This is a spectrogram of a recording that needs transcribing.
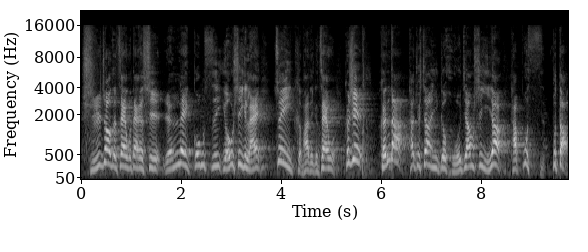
十兆的债务大概是人类公司有史以来最可怕的一个债务。可是。恒大它就像一个活僵尸一样，它不死不倒，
